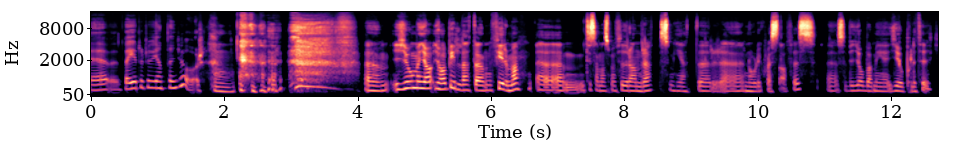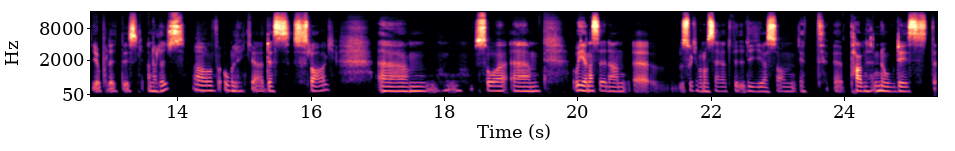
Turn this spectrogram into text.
Eh, vad är det du egentligen gör? Mm. Um, jo, men jag, jag, har bildat en firma um, tillsammans med fyra andra som heter uh, Nordic West Office. Uh, så vi jobbar med geopolitik, geopolitisk analys av olika dess slag. Um, så å ena sidan uh, så kan man nog säga att vi, vi är som ett uh, pan-nordiskt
